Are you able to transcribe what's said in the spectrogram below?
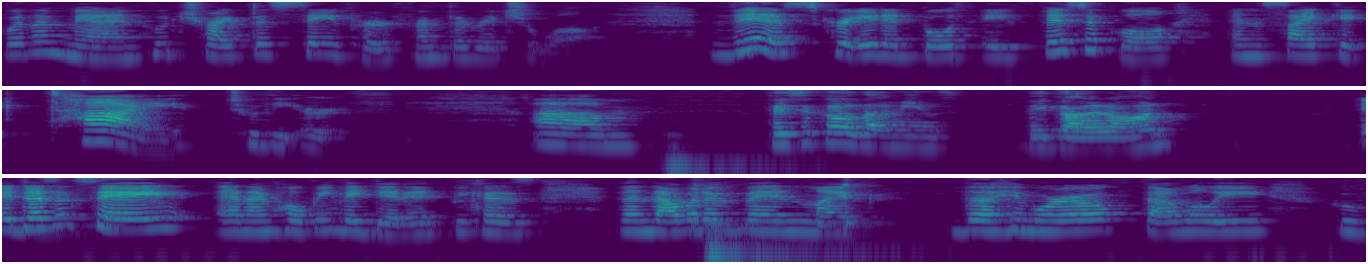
with a man who tried to save her from the ritual. This created both a physical and psychic tie to the earth. Um, Physical. That means they got it on. It doesn't say, and I'm hoping they didn't, because then that would have been like the Himuro family who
